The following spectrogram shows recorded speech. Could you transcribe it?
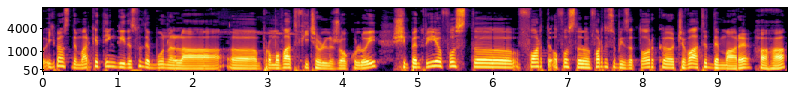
echipa noastră de marketing e destul de bună la uh, promovat feature-urile jocului și pentru ei a fost, uh, foarte, a fost uh, foarte surprinzător că ceva atât de mare, haha,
